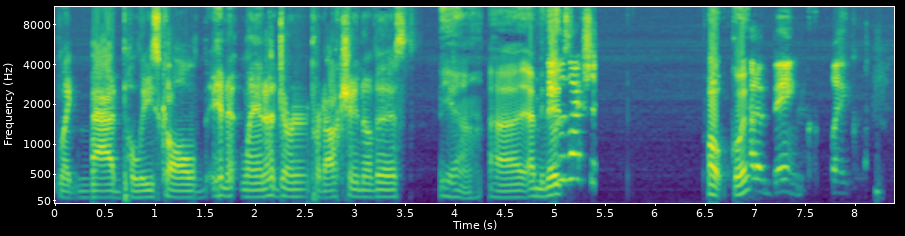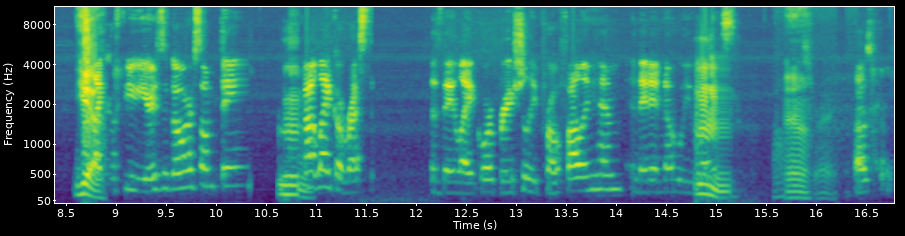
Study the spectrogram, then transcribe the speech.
like bad police call in Atlanta during production of this. Yeah, uh, I mean, He it, was actually oh, go ahead. at a bank like Yeah, like a few years ago or something. Mm. Got like arrested because they like were racially profiling him and they didn't know who he was. Mm. Oh, Yeah. That's right. That was cool.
